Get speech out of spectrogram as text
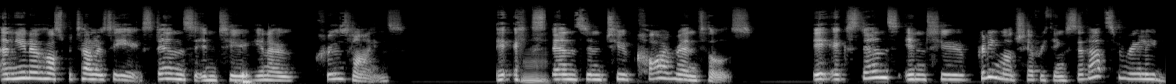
And, you know, hospitality extends into, you know, cruise lines. It mm. extends into car rentals. It extends into pretty much everything. So that's a really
